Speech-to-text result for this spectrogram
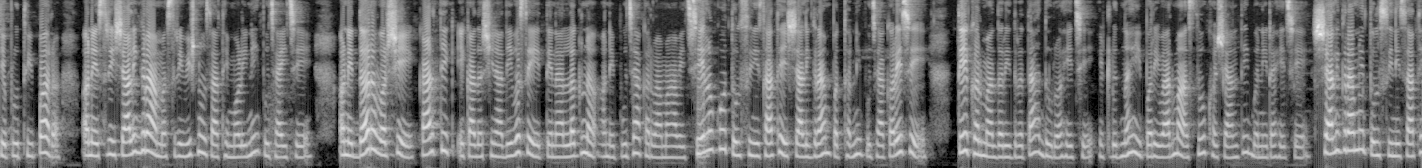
જે પૃથ્વી પર અને શ્રી શાલિગ્રામ શ્રી વિષ્ણુ સાથે મળીને પૂજાય છે. અને દર વર્ષે કાર્તિક એકાદશીના દિવસે તેના લગ્ન અને પૂજા કરવામાં આવે છે. જે લોકો તુલસીની સાથે શાલિગ્રામ પથ્થરની પૂજા કરે છે તે ઘરમાં દરિદ્રતા દૂર રહે છે. એટલું જ નહીં, પરિવારમાં સુખ, શાંતિ બની રહે છે. શાલિગ્રામને તુલસીની સાથે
